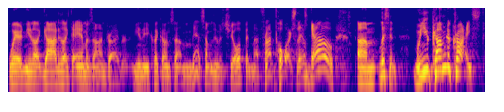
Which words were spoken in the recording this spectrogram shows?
where, you know, like God is like the Amazon driver. You know, you click on something, man, something's going to show up at my front porch. Let's go. Um, listen, when you come to Christ,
